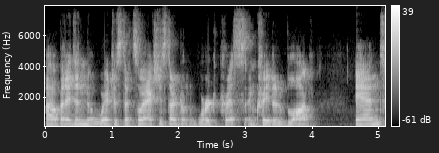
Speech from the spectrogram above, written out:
uh, but I didn't know where to start. So I actually started on WordPress and created a blog, and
